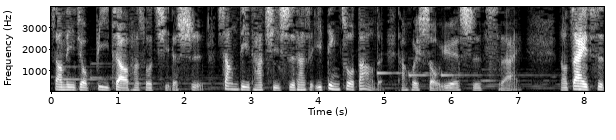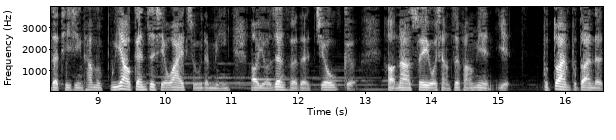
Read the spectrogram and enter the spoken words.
上帝就必照他所起的事。上帝他起誓，他是一定做到的，他会守约施慈爱。然后再一次的提醒他们，不要跟这些外族的民哦有任何的纠葛。好，那所以我想这方面也不断不断的，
